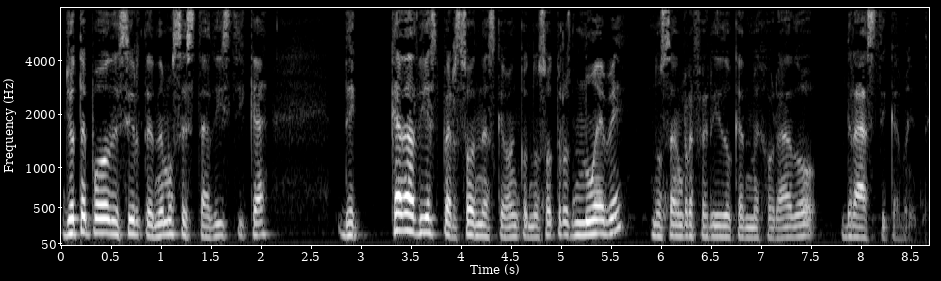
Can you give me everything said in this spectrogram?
Yo te puedo decir, tenemos estadística de cada 10 personas que van con nosotros, 9 nos han referido que han mejorado drásticamente.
